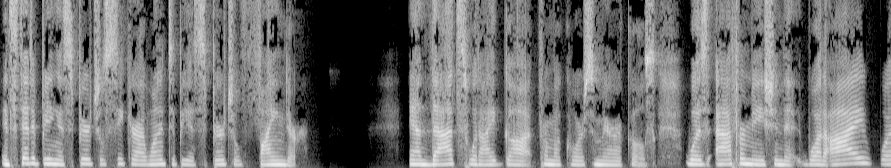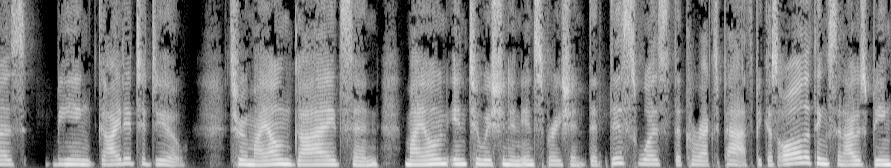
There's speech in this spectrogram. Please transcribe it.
Instead of being a spiritual seeker, I wanted to be a spiritual finder. And that's what I got from A Course in Miracles was affirmation that what I was being guided to do through my own guides and my own intuition and inspiration that this was the correct path because all the things that I was being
